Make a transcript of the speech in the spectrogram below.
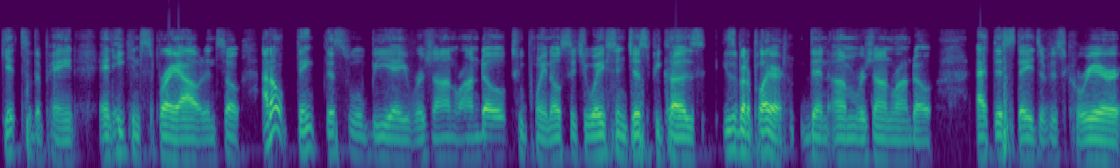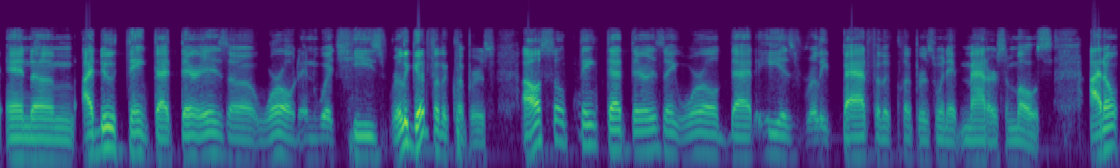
get to the paint and he can spray out. And so I don't think this will be a Rajon Rondo 2.0 situation just because he's a better player than um Rajon Rondo at this stage of his career. And um I do think that there is a world in which he's really good for the Clippers. I also think that there is a world that he is really bad for the Clippers when it matters most. I don't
